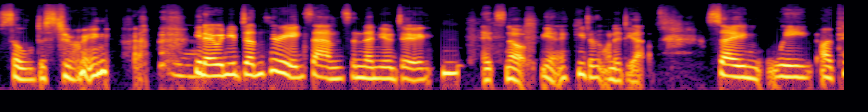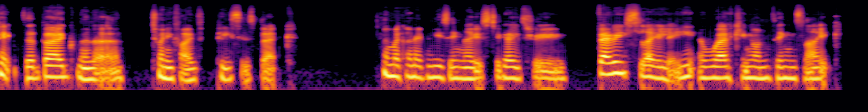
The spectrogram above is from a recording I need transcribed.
soul destroying. Yeah. you know, when you've done three exams and then you're doing, it's not, you know, he doesn't want to do that. So we, I picked the Burgmüller 25 pieces book and we're kind of using those to go through very slowly and working on things like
